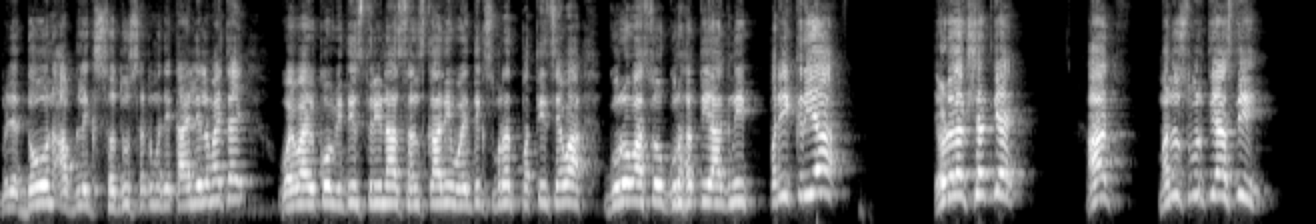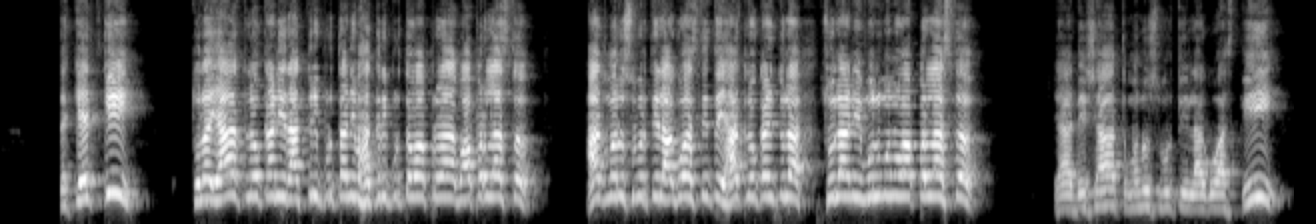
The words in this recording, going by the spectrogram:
म्हणजे दोन अब्लिक सदुसष्टमध्ये काय लिहिलं माहीत आहे? वैवाहिको विधी स्त्रीना संस्कारी वैदिक स्मृत पती सेवा गुरुवासो गृहती अग्नी परिक्रिया. एवढं लक्षात घे. आज मनुस्मृती असती. तर केतकी तुला याच लोकांनी रात्रीपुरतं आणि भाकरीपुरतं वापर वापरलं असतं. आज मनुस्मृती लागू असती तर ह्याच लोकांनी तुला चुला आणि मूल म्हणून वापरलं असतं. या देशात मनुस्मृती लागू असती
